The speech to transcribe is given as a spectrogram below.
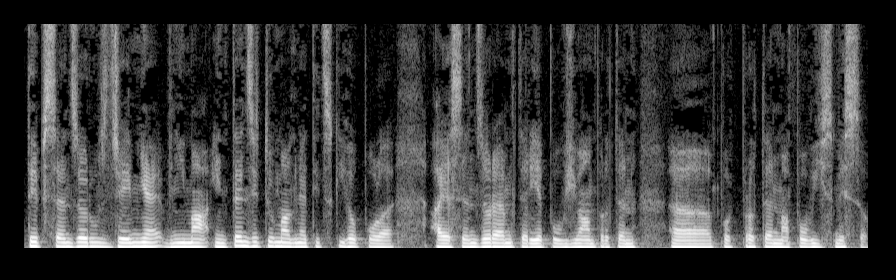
typ senzorů zřejmě vnímá intenzitu magnetického pole a je senzorem, který je používán pro ten, pro ten mapový smysl.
